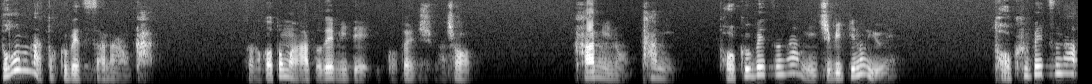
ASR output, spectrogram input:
どんな特別さなのか。そのことも後で見ていくことにしましょう。神の民、特別な導きのゆえに、特別な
